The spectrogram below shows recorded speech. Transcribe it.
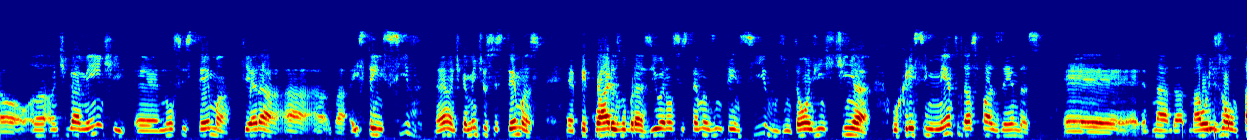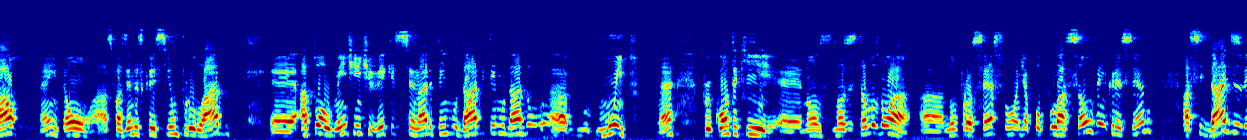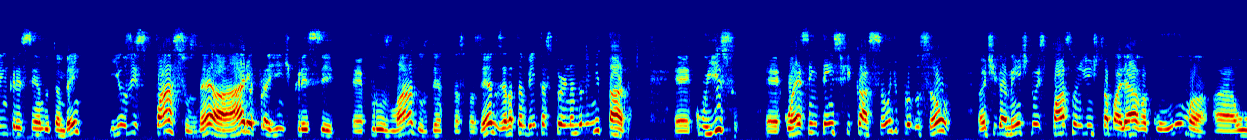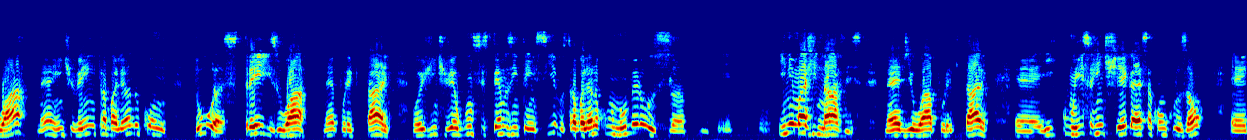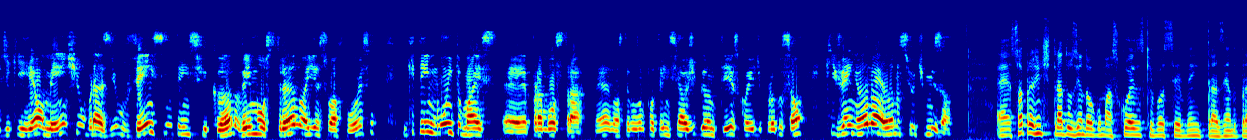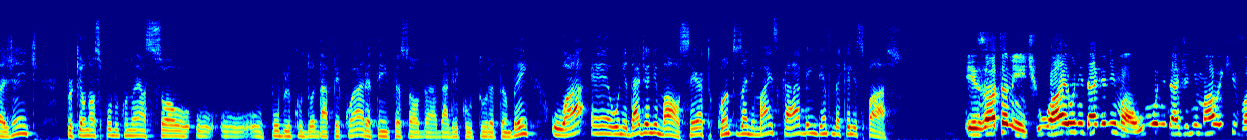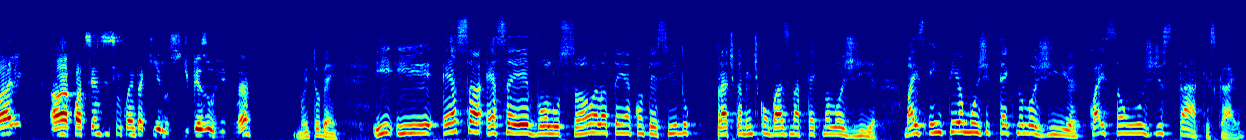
antigamente, é, no sistema que era a, a, a extensivo, né? Antigamente os sistemas é, no Brasil eram sistemas intensivos, então a gente tinha o crescimento das fazendas é, na, na, na, horizontal, né? então as fazendas cresciam para o lado. É, atualmente a gente vê que esse cenário tem mudado e tem mudado uh, muito. Né? Por conta que é, nós, nós estamos numa, uh, num processo onde a população vem crescendo, as cidades vêm crescendo também, e os espaços, né, a área para a gente crescer é, para os lados dentro das fazendas, ela também está se tornando limitada. É, com isso, é, com essa intensificação de produção, antigamente no espaço onde a gente trabalhava com uma a UA, né, a gente vem trabalhando com duas, três UA né, por hectare. Hoje a gente vê alguns sistemas intensivos trabalhando com números uh, inimagináveis né, de UA por hectare, é, e com isso a gente chega a essa conclusão é, de que realmente o Brasil vem se intensificando, vem mostrando aí a sua força e que tem muito mais é, para mostrar. Né? Nós temos um potencial gigantesco aí de produção que vem ano a ano se otimizando. É, só para a gente traduzindo algumas coisas que você vem trazendo para a gente, porque o nosso público não é só o, o, o público do, da pecuária, tem pessoal da, da, agricultura também. O A é unidade animal, certo? Quantos animais cabem dentro daquele espaço? Exatamente. O A é unidade animal. Uma unidade animal equivale a 450 quilos de peso vivo, né? Muito bem. E, e, essa, essa evolução ela tem acontecido praticamente com base na tecnologia. Mas em termos de tecnologia, quais são os destaques, Caio?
